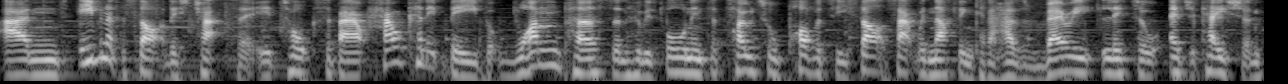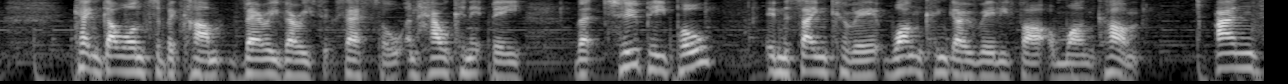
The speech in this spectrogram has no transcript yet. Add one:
And even at the start of this chapter, it talks about how can it be that one person who is born into total poverty starts out with nothing and has very little education can go on to become very, very successful? And how can it be that two people in the same career, one can go really far and one can't? And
